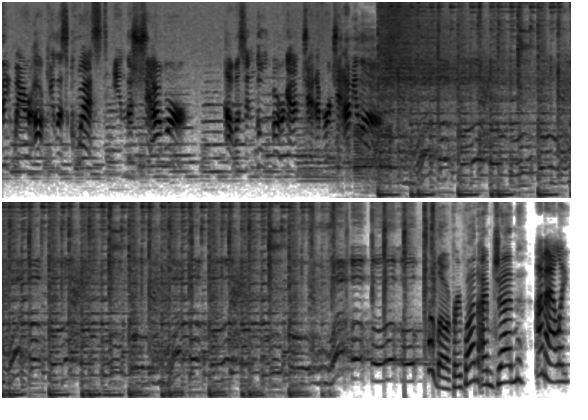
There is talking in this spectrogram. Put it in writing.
They wear Oculus Quest in the shower. Allison Goldberg and Jennifer Jamula. Hello, everyone. I'm Jen. I'm Allie.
